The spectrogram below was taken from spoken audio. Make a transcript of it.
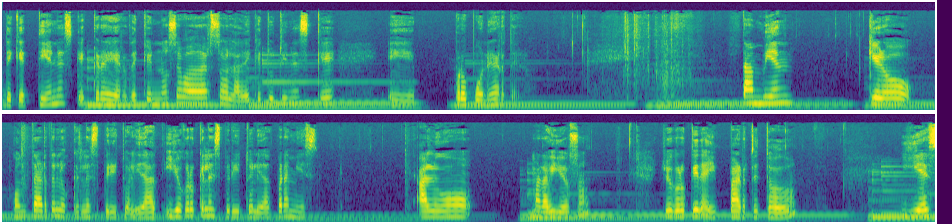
de que tienes que creer, de que no se va a dar sola, de que tú tienes que eh, proponértelo. También quiero contarte lo que es la espiritualidad. Y yo creo que la espiritualidad para mí es algo maravilloso. Yo creo que de ahí parte todo. Y es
